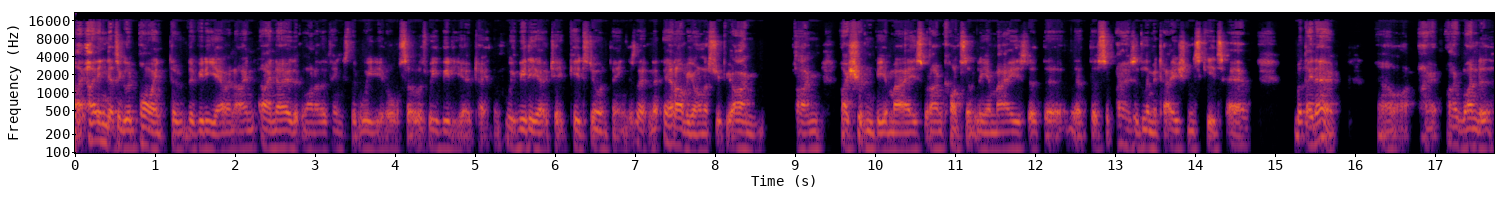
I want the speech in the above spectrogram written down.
I, I think that's a good point, the, the video. And I, I know that one of the things that we did also was we videotape them. We videotape kids doing things that, and I'll be honest with you, I'm I'm I shouldn't be amazed, but I'm constantly amazed at the at the supposed limitations kids have, but they don't. I, I wonder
